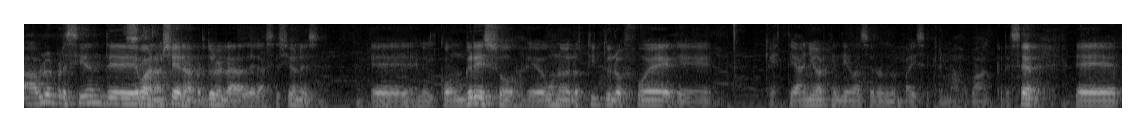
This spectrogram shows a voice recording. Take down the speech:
habló el presidente, bueno, ayer en la apertura de, las sesiones en el Congreso, uno de los títulos fue que que este año Argentina va a ser uno de los países que más va a crecer, eh,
